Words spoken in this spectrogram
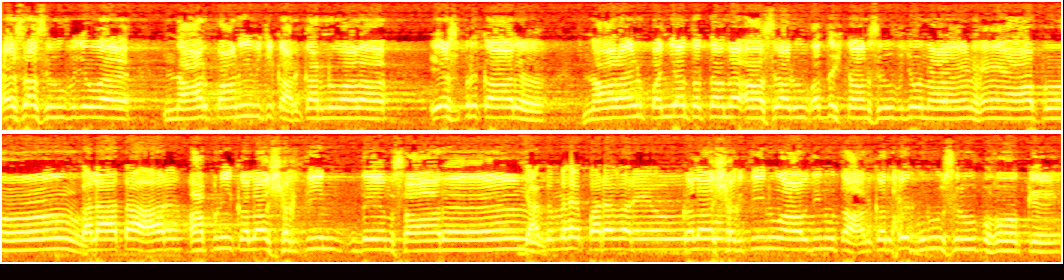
ਐਸਾ ਸਰੂਪ ਜੋ ਹੈ ਨਾਰ ਪਾਣੀ ਵਿੱਚ ਘਰ ਕਰਨ ਵਾਲਾ, ਇਸ ਪ੍ਰਕਾਰ ਨਾਰਾਇਣ ਪੰਜਾਂ ਤੱਤਾਂ ਦਾ ਆਸਰਾ ਰੂਪ ਅਧਿਸ਼ਠਾਨ ਸਰੂਪ ਜੋ ਨਾਰਾਇਣ ਹੈ ਆਪ। ਕਲਾ ਧਾਰ ਆਪਣੀ ਕਲਾ ਸ਼ਕਤੀ ਦੇ ਅਨੁਸਾਰ। ਜਗ ਮਹਿ ਪਰਵਰਿਓ। ਕਲਾ ਸ਼ਕਤੀ ਨੂੰ ਆਪਦੀ ਨੂੰ ਧਾਰ ਕਰਕੇ ਗੁਰੂ ਸਰੂਪ ਹੋ ਕੇ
